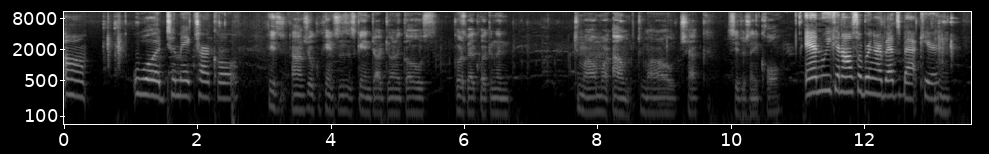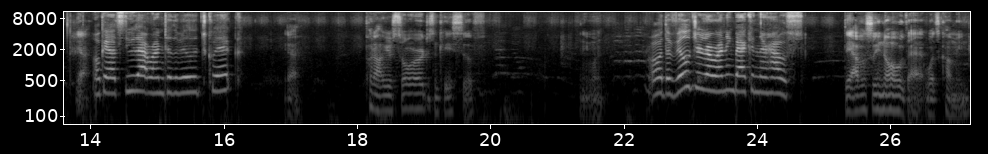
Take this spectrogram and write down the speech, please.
um, wood to make charcoal. Hey, um, Zero Cool Games, since it's getting dark, do you wanna go go to bed quick and then tomorrow more um tomorrow check see if there's any coal. And we can also bring our beds back here. Mm -hmm. Yeah. Okay, let's do that. Run to the village quick. Yeah. Put out your sword just in case of anyone. Oh, the villagers are running back in their house. They obviously know that what's coming.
